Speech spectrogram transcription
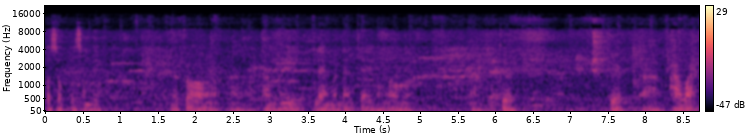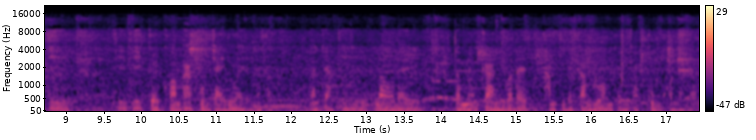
ประสบผลสำเร็จ แล้วก็ทำให้แรงบันดาลใจของเราเนี่ยเกิดเกิดภาวะที่ที่ที่เกิดความภาคภูมิใจด้วยนะครับ หลังจากที่เราได้ดำเนินการหรือว่าได้ทำกิจกรรมร่วมกันกับกลุ่มคนเหล่านั้น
